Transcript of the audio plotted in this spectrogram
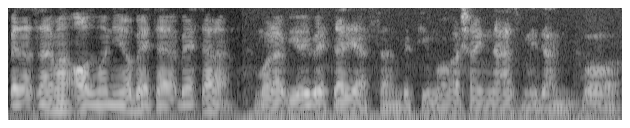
به نظر من آلمانیا بهتر بهترن. مربیای بهتری هستن به تیم‌ها قشنگ نظم میدن با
